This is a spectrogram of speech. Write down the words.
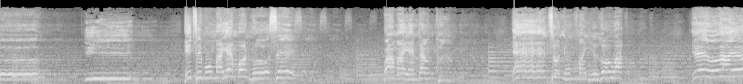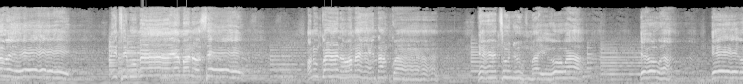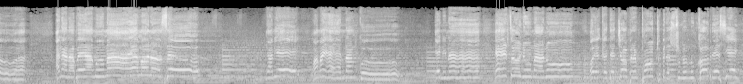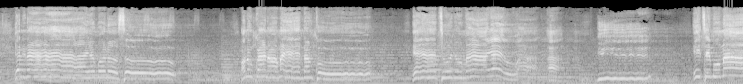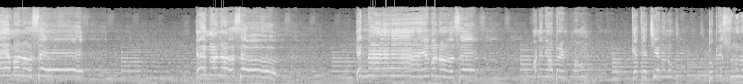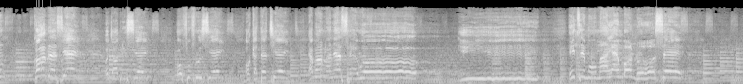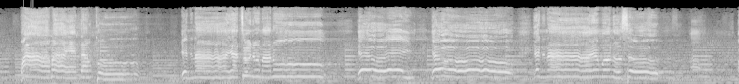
Yi. Nti mo ma yɛn bɔ nose wama yɛn da nkwa. Yɛn to nnwuma yehowa yehowa yehowa ye iti mu ma yɛ mɔ ọnụnkwa na wamenda nkwa ya tụnyuma yehowa yehowa yehowa. Ananabe ya mụma ya mọnọse oh. nyamie wamenda nkwa oh. yenina ya tụnyuma nụ oye kete chobere mpọ tụbere sunu nkobere sie. Yenina ya mọnọse oh. Onu kwa na maenda nko Yetu nyuma yewa Iti muma ye mono se Ye mono se Ye na ye mono se Oni ni obre mpon Kete tie nunu Tobre sununu Kobre siye Ojabre siye Ofufru siye ɔkata tie ɛbɔ ma ne sɛ wo iti mu ma yɛn bɔ n'ose waa ma yɛn danko yɛn nyinaa yɛtu nyuma no yeo eyi yeo n'ose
